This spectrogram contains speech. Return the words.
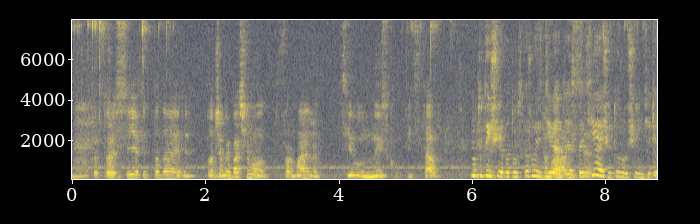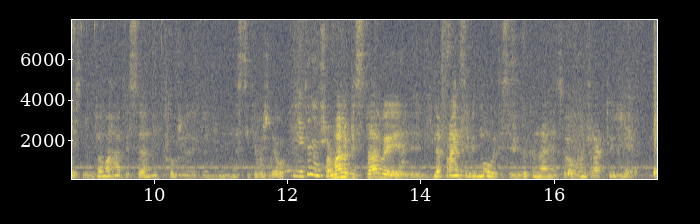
Ну, тобто Росія підпадає. Отже, ми бачимо формально цілу низку підстав Ну, тут еще я потом скажу, есть девятая Домагатися. статья, еще тоже очень интересная. домагатися, ну то вже якби не настільки важливо. Нет, она еще... Формально підстави для Франції відмовитися від виконання цього контракту є. От.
